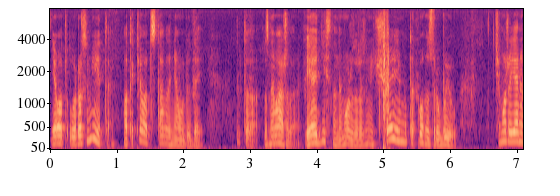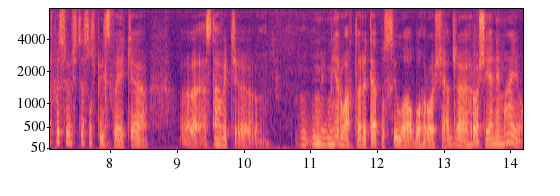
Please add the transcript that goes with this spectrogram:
І от розумієте, отаке от ставлення у людей. Тобто зневажливе. І я дійсно не можу зрозуміти, що я йому такого зробив. Чи може я не вписуюсь в це суспільство, яке е, ставить е, міру авторитету, силу або гроші. Адже гроші я не маю,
